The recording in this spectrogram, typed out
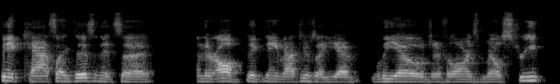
big cast like this, and it's a and they're all big name actors. Like you have Leo, Jennifer Lawrence, Meryl Streep,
